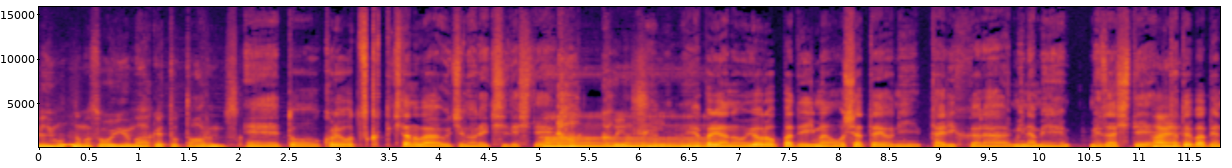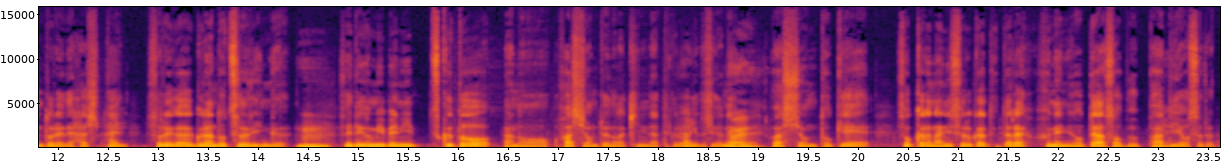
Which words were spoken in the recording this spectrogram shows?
日本でもそういうマーケットってあるんですか？えー、とこれを作ってきたのがうちの歴史でしてかっこよすぎるやっぱりあのヨーロッパで今おっしゃったように大陸から南へ目指して、はい。例えばベントレーで走って、はい。それがグランドツーリング。うん。それで海辺に着くとあのファッションというのが気になってくるわけですよね、はい。ファッション時計そこから何するかって言ったら船に乗って遊ぶパーティーをする、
